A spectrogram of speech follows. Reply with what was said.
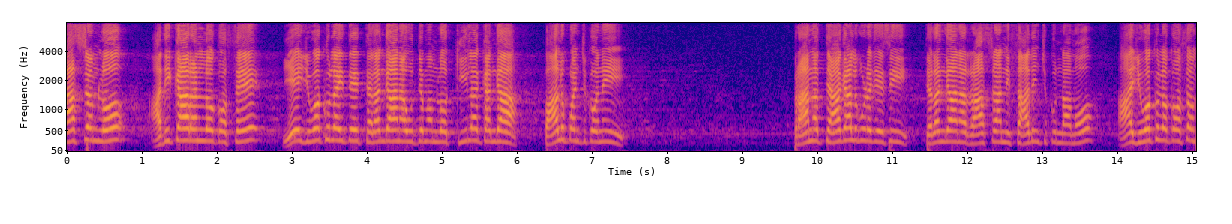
రాష్ట్రంలో అధికారంలోకి వస్తే ఏ యువకులైతే తెలంగాణ ఉద్యమంలో కీలకంగా పాలు పంచుకొని ప్రాణ త్యాగాలు కూడా చేసి తెలంగాణ రాష్ట్రాన్ని సాధించుకున్నామో ఆ యువకుల కోసం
